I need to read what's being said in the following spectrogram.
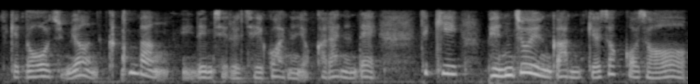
이렇게 넣어주면 금방 냄새를 제거하는 역할을 하는데 특히 벤조인과 함께 섞어서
